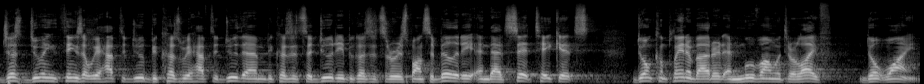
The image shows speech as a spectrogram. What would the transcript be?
just doing things that we have to do because we have to do them, because it's a duty, because it's a responsibility, and that's it. Take it, don't complain about it, and move on with your life. Don't whine.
